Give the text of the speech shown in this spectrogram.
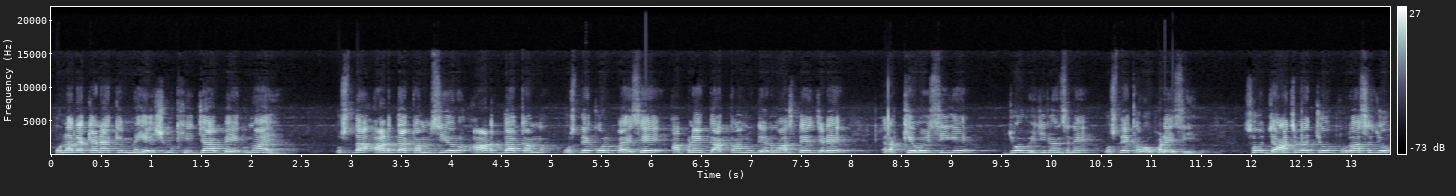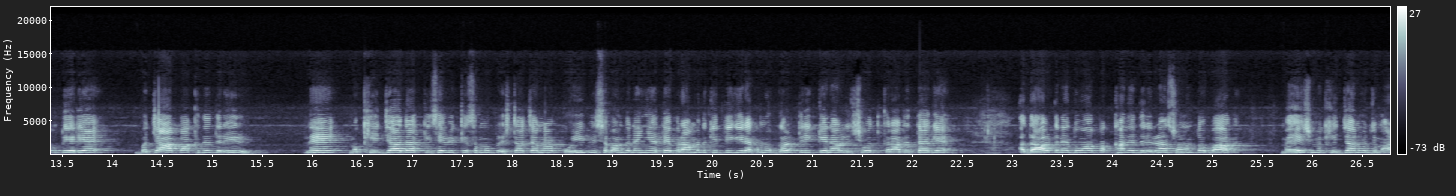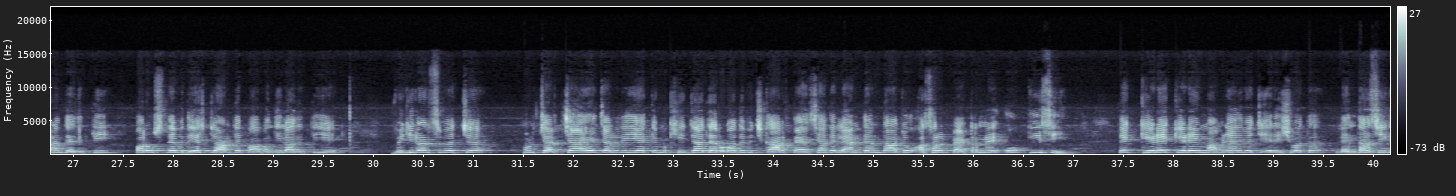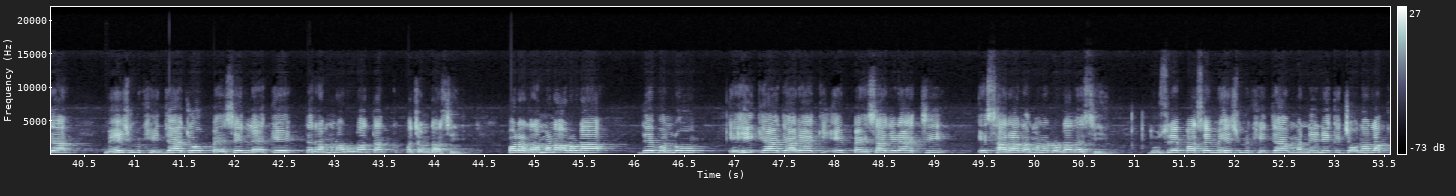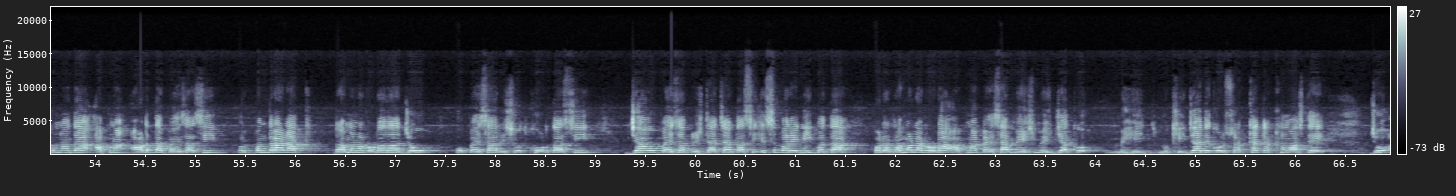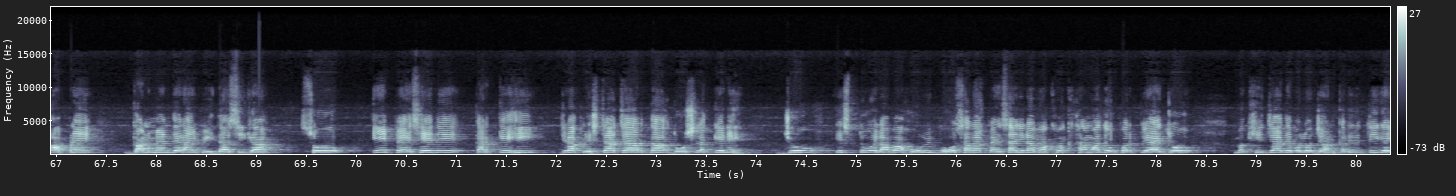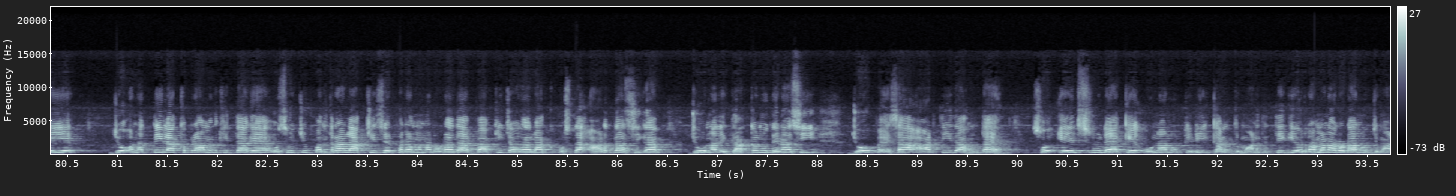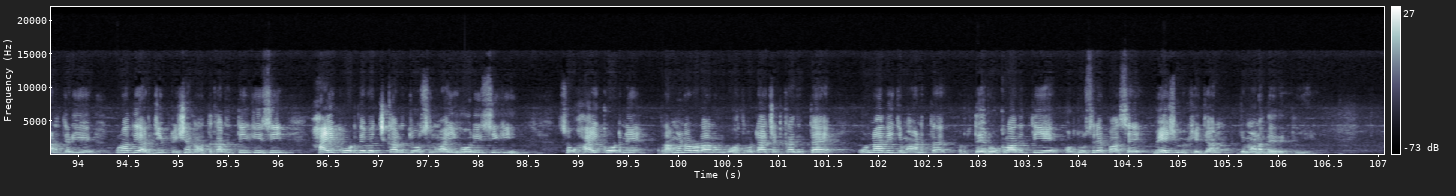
ਉਹਨਾਂ ਦਾ ਕਹਿਣਾ ਕਿ ਮਹੇਸ਼ ਮਖੀਜਾ ਬੇਗੁਨਾਹ ਹੈ। ਉਸ ਦਾ ਅੜ ਦਾ ਕੰਮ ਸੀ ਔਰ ਅੜ ਦਾ ਕੰਮ ਉਸਦੇ ਕੋਲ ਪੈਸੇ ਆਪਣੇ ਗਾਹਕਾਂ ਨੂੰ ਦੇਣ ਵਾਸਤੇ ਜਿਹੜੇ ਰੱਖੇ ਹੋਏ ਸੀਗੇ, ਜੋ ਵਿਜੀਲੈਂਸ ਨੇ ਉਸ ਦੇ ਘਰੋਂ ਫੜੇ ਸੀ। ਸੋ ਜਾਂਚ ਵਿੱਚ ਉਹ ਪੂਰਾ ਸਹਿਯੋਗ ਦੇ ਰਿਹਾ ਹੈ। ਬਚਾਅ ਪੱਖ ਦੇ ਦਲੀਲ ਨੇ ਮਖੀਜਾ ਦਾ ਕਿਸੇ ਵੀ ਕਿਸਮ ਨੂੰ ਭ੍ਰਿਸ਼ਟਾਚਾਰ ਨਾਲ ਕੋਈ ਵੀ ਸੰਬੰਧ ਨਹੀਂ ਹੈ ਤੇ ਬਰਾਮਦ ਕੀਤੀ ਗਈ ਰਕਮ ਨੂੰ ਗਲਤ ਤਰੀਕੇ ਨਾਲ ਰਿਸ਼ਵਤ ਕਰਾ ਦਿੱਤਾ ਗਿਆ ਅਦਾਲਤ ਨੇ ਦੋਵਾਂ ਪੱਖਾਂ ਦੇ ਦਲੀਲਾਂ ਸੁਣਨ ਤੋਂ ਬਾਅਦ ਮਹੇਸ਼ ਮਖੀਜਾ ਨੂੰ ਜ਼ਮਾਨਤ ਦੇ ਦਿੱਤੀ, ਪਰ ਉਸ ਦੇ ਵਿਦੇਸ਼ ਜਾਣ ਤੇ ਪਾਬੰਦੀ ਲਾ ਦਿੱਤੀ ਹੈ ਵਿਜੀਲੈਂਸ ਵਿੱਚ ਹੁਣ ਚਰਚਾ ਇਹ ਚੱਲ ਰਹੀ ਹੈ ਕਿ ਮਖੀਜਾ ਤੇ ਅਰੋੜਾ ਦੇ ਵਿਚਕਾਰ ਪੈਸਿਆਂ ਦੇ ਲੈਣ ਦੇਣ ਦਾ ਜੋ ਅਸਲ ਪੈਟਰਨ ਹੈ, ਉਹ ਕੀ ਸੀ ਤੇ ਕਿਹੜੇ ਕਿਹੜੇ ਮਾਮਲਿਆਂ ਦੇ ਵਿੱਚ ਇਹ ਰਿਸ਼ਵਤ ਲੈਂਦਾ ਸੀਗਾ? ਮਹੇਸ਼ ਮਖੀਜਾ ਜੋ ਪੈਸੇ ਲੈ ਕੇ ਤੇ ਰਮਨ ਅਰੋੜਾ ਤੱਕ ਪਹੁੰਚਾਉਂਦਾ ਸੀ। ਪਰ ਰਮਨ ਅਰੋੜਾ ਦੇ ਵੱਲੋਂ ਇਹੀ ਕਿਹਾ ਜਾ ਰਿਹਾ ਕਿ ਇਹ ਪੈਸਾ ਜਿਹੜਾ ਸੀ, ਇਹ ਸਾਰਾ ਰਮਨ ਅਰੋੜਾ ਦਾ ਸੀ। ਦੂਸਰੇ ਪਾਸੇ ਮਹੇਸ਼ ਮਖੀਜਾ ਮੰਨੇ ਨੇ ਕਿ 14 ਲੱਖ ਉਹਨਾਂ ਦਾ ਆਪਣਾ ਅੜ ਦਾ ਪੈਸਾ ਸੀ ਔਰ 15 ਲੱਖ ਰਮਨ ਅਰੋੜਾ ਦਾ ਜੋ ਉਹ ਪੈਸਾ ਰਿਸ਼ਵਤਖੋਰ ਦਾ ਸੀ ਜਾਂ ਉਹ ਪੈਸਾ ਭ੍ਰਿਸ਼ਟਾਚਾਰ ਦਾ ਸੀ, ਇਸ ਬਾਰੇ ਨਹੀਂ ਪਤਾ, ਪਰ ਰਮਨ ਅਰੋੜਾ ਆਪਣਾ ਪੈਸਾ ਮਹੇਸ਼ ਮਖੀਜਾ ਕੋ ਮਹੀ- ਮਖੀਜਾ ਦੇ ਕੋਲ ਸੁਰੱਖਿਅਤ ਰੱਖਣ ਵਾਸਤੇ ਜੋ ਆਪਣੇ ਗਨਮੈਨ ਦੇ ਰਾਹੀਂ ਭੇਜਦਾ ਸੀਗਾ। ਸੋ ਇਹ ਪੈਸੇ ਦੇ ਕਰਕੇ ਹੀ ਜਿਹੜਾ ਭ੍ਰਿਸ਼ਟਾਚਾਰ ਦਾ ਦੋਸ਼ ਲੱਗੇ ਨੇ, ਜੋ ਇਸ ਤੋਂ ਇਲਾਵਾ ਹੋਰ ਵੀ ਬਹੁਤ ਸਾਰਾ ਪੈਸਾ ਜਿਹੜਾ ਵੱਖ-ਵੱਖ ਥਾਵਾਂ ਦੇ ਉੱਪਰ ਪਿਆ ਜੋ ਮਖੀਜਾ ਦੇ ਵੱਲੋਂ ਜਾਣਕਾਰੀ ਦਿੱਤੀ ਗਈ ਹੈ। ਜੋ 29 ਲੱਖ ਬਰਾਮਦ ਕੀਤਾ ਗਿਆ ਉਸ ਵਿੱਚੋਂ 15 ਲੱਖ ਹੀ ਸਿਰਫ ਰਮਨ ਅਰੋੜਾ ਦਾ ਬਾਕੀ 14 ਲੱਖ ਉਸ ਦਾ ਆੜਤ ਦਾ ਸੀਗਾ, ਜੋ ਉਹਨਾਂ ਦੇ ਗਾਹਕਾਂ ਨੂੰ ਦੇਣਾ ਸੀ, ਜੋ ਪੈਸਾ ਆੜਤੀ ਦਾ ਹੁੰਦਾ ਹੈ। ਸੋ ਇਸ ਨੂੰ ਲੈ ਕੇ ਉਹਨਾਂ ਨੂੰ ਕਿਹੜੀ ਕੱਲ ਜ਼ਮਾਨਤ ਦਿੱਤੀ ਗਈ? ਔਰ ਰਮਨ ਅਰੋੜਾ ਨੂੰ ਜ਼ਮਾਨਤ ਜਿਹੜੀ ਹੈ, ਉਹਨਾਂ ਦੀ ਅਰਜੀ ਪਟੀਸ਼ਨ ਰੱਦ ਕਰ ਦਿੱਤੀ ਗਈ ਸੀ। ਹਾਈ ਕੋਰਟ ਦੇ ਵਿੱਚ ਕੱਲ ਜੋ ਸੁਣਵਾਈ ਹੋ ਰਹੀ ਸੀਗੀ, ਸੋ ਹਾਈ ਕੋਰਟ ਨੇ ਰਮਨ ਅਰੋੜਾ ਨੂੰ ਬਹੁਤ ਵੱਡਾ ਝਟਕਾ ਦਿੱਤਾ ਹੈ, ਉਹਨਾਂ ਦੀ ਜ਼ਮਾਨਤ ਤੇ ਰੋਕ ਲਾ ਦਿੱਤੀ ਹੈ ਔਰ ਦੂਸਰੇ ਪਾਸੇ ਮਹੇਸ਼ ਮਖੇਜਾ ਨੂੰ ਜ਼ਮਾਨਤ ਦੇ ਦਿੱਤੀ ਹੈ।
